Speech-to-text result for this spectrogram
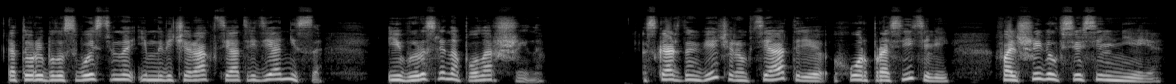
которое было свойственно им на вечерах в театре Диониса, и выросли на поларшина. С каждым вечером в театре хор просителей фальшивил все сильнее —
